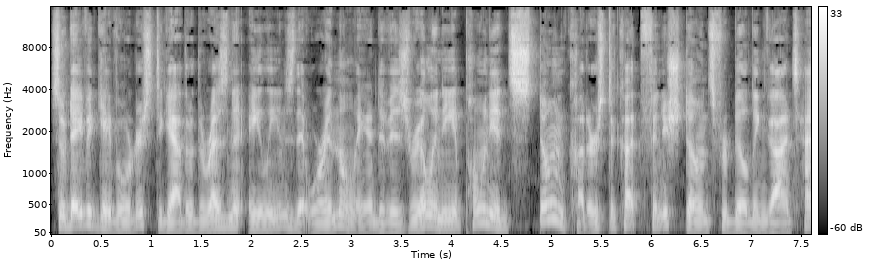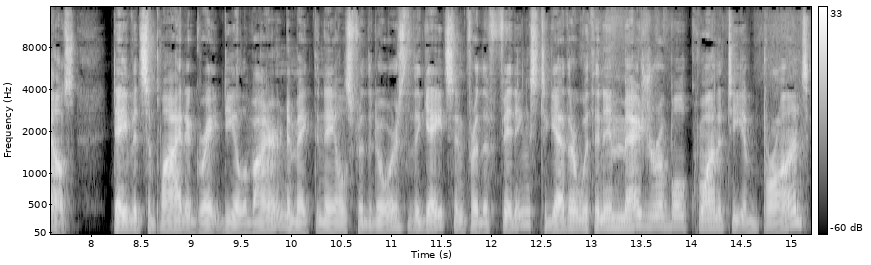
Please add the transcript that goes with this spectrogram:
So David gave orders to gather the resident aliens that were in the land of Israel, and he appointed stone cutters to cut finished stones for building God's house. David supplied a great deal of iron to make the nails for the doors of the gates and for the fittings, together with an immeasurable quantity of bronze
